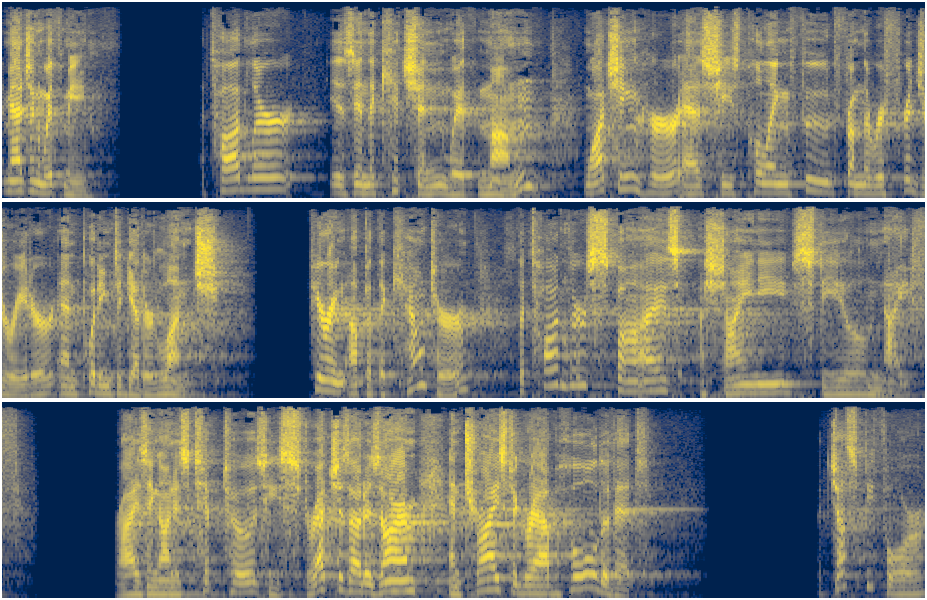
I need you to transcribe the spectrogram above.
Imagine with me a toddler is in the kitchen with mom, watching her as she's pulling food from the refrigerator and putting together lunch. Peering up at the counter, the toddler spies a shiny steel knife. Rising on his tiptoes, he stretches out his arm and tries to grab hold of it. But just before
